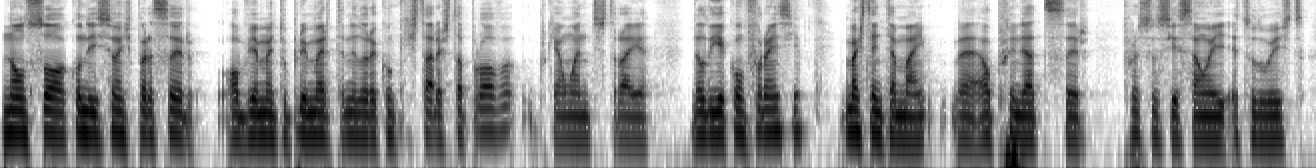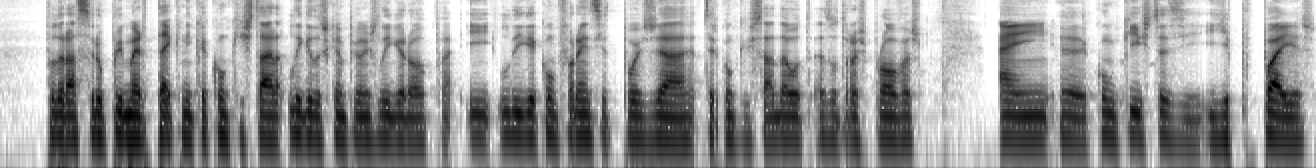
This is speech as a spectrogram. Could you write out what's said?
não só condições para ser, obviamente, o primeiro treinador a conquistar esta prova, porque é um ano de estreia da Liga Conferência, mas tem também eh, a oportunidade de ser, por associação a, tudo isto, poderá ser o primeiro técnico a conquistar Liga dos Campeões, Liga Europa e Liga Conferência, depois de já ter conquistado as outras provas em uh, conquistas e, e epopeias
